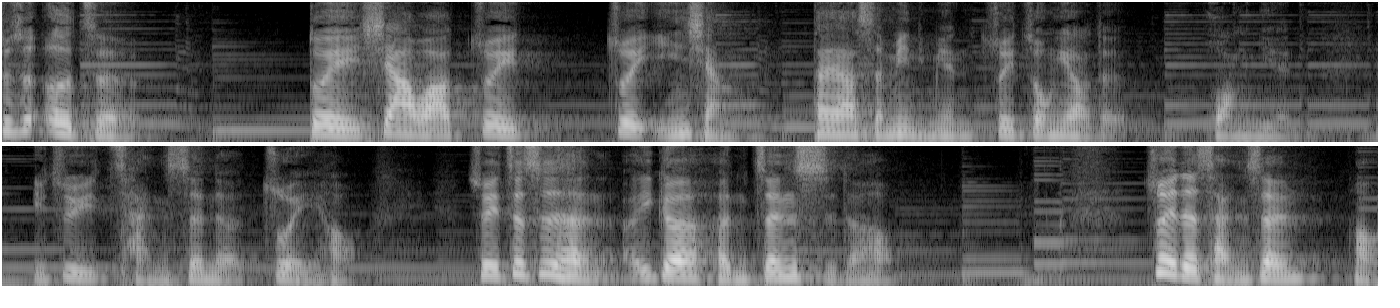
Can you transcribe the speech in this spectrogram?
就是二者对夏娃最最影响大家生命里面最重要的谎言，以至于产生了罪哈，所以这是很一个很真实的哈，罪的产生哈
